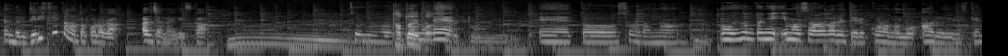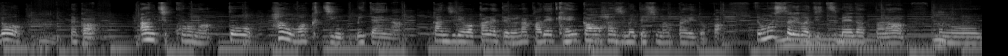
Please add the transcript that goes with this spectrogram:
なんだろうデリケートなところがあるじゃないですか。うーん。そうそうそう。例えばそれどういう、えっ、とそうだな。うん。もう本当に今騒がれてるコロナもあるんですけどうん。なんかアンチコロナと反ワクチンみたいな感じで分かれてる中で喧嘩を始めてしまったりとか。でもしそれが実名だったら、うん。その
